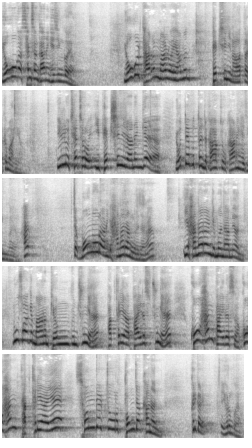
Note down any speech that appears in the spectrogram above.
요거가 생산 가능해진 거예요. 요걸 다른 말로 하면 백신이 나왔다 그 말이에요. 인류 최초로 이 백신이라는 게 요때부터 이제 과학적으로 가능해진 거예요. 아, 모노라는 게 하나라는 거잖아요. 이 하나라는 게 뭐냐면 무수하게 많은 병균 중에 박테리아 바이러스 중에 그한 바이러스, 그한 박테리아에 선별적으로 동작하는 그러니까 이런 거예요.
